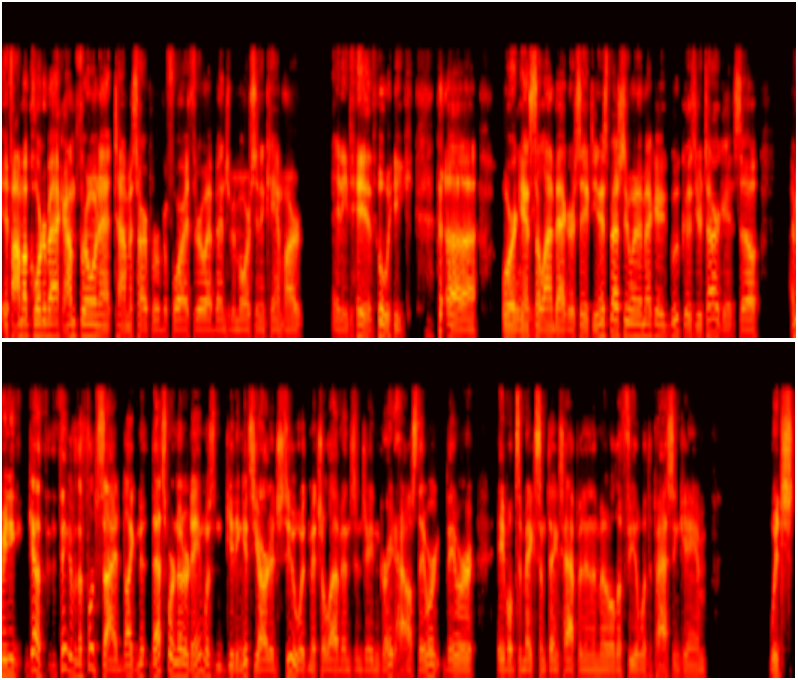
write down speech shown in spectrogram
if I'm a quarterback, I'm throwing at Thomas Harper before I throw at Benjamin Morrison and Cam Hart any day of the week, uh, or against a linebacker safety, and especially when Emeka Egbuka is your target. So I mean, you got to think of the flip side. Like that's where Notre Dame was getting its yardage too, with Mitchell Evans and Jaden Greathouse. They were they were able to make some things happen in the middle of the field with the passing game, which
